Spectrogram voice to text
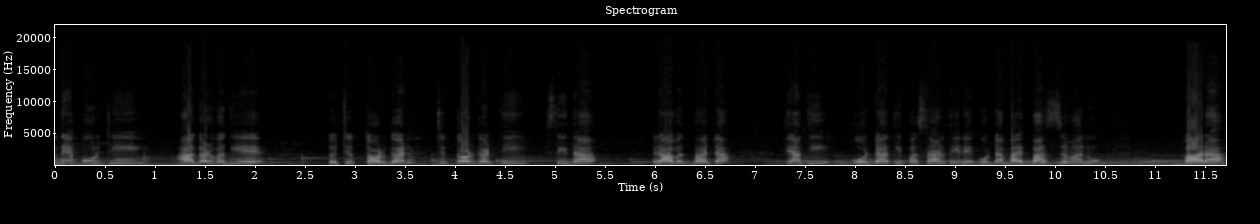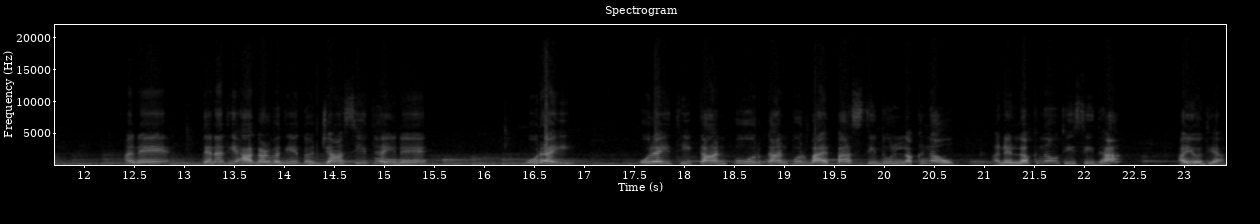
ઉદયપુરથી આગળ વધીએ તો ચિત્તોડગઢ, ચિત્તોડગઢથી સીધા રાવતભાટા. ત્યાંથી કોટાથી પસાર થઈને કોટા બાયપાસ જવાનું. બારા અને તેનાથી આગળ વધીએ તો ઝાંસી થઈને ઉરઈ, ઉરઈથી કાનપુર કાનપુર બાયપાસ, સીધું લખનઉ અને લખનઉથી સીધા અયોધ્યા.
